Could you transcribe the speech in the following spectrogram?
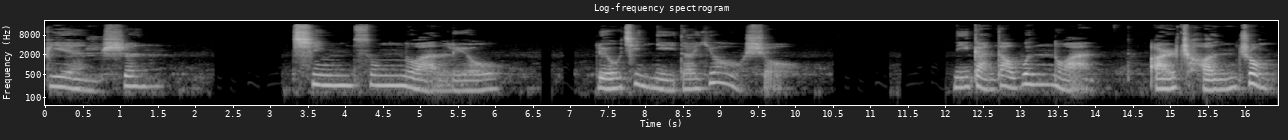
变深，轻松暖流流进你的右手，你感到温暖而沉重，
